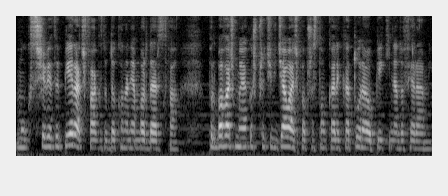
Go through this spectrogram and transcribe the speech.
Mógł z siebie wypierać fakt dokonania morderstwa, próbować mu jakoś przeciwdziałać poprzez tą karykaturę opieki nad ofiarami.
